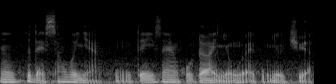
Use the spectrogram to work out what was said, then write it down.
Nhưng cứ để sau về nhà cũng thấy ra cuộc đời nhiều người cũng nhiều chuyện.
